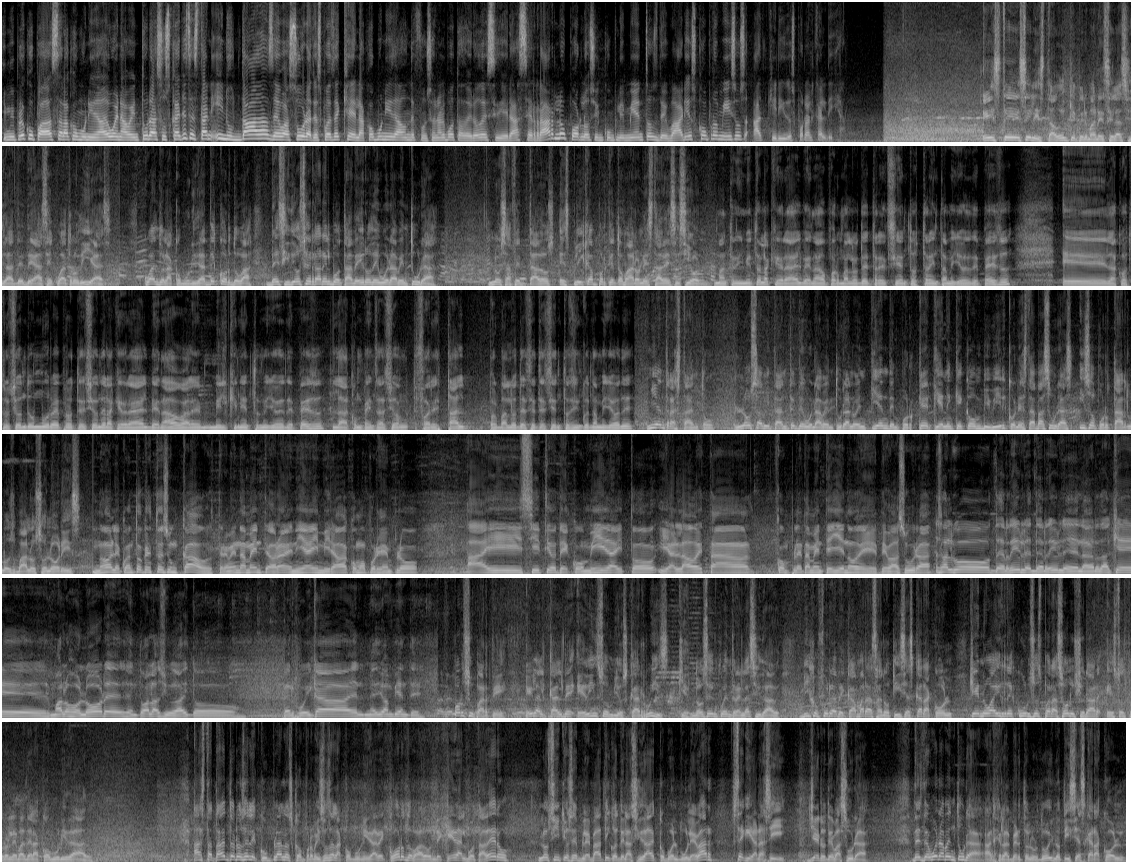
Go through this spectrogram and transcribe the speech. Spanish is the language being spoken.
Y muy preocupada está la comunidad de Buenaventura. Sus calles están inundadas de basura después de que la comunidad donde funciona el botadero decidiera cerrarlo por los incumplimientos de varios compromisos adquiridos por la alcaldía. Este es el estado en que permanece la ciudad desde hace cuatro días, cuando la comunidad de Córdoba decidió cerrar el botadero de Buenaventura. Los afectados explican por qué tomaron esta decisión. Mantenimiento de la quebrada del Venado por valor de 330 millones de pesos. Eh, la construcción de un muro de protección de la quebrada del Venado vale 1.500 millones de pesos. La compensación forestal por valor de 750 millones. Mientras tanto, los habitantes de Buenaventura no entienden por qué tienen que convivir con estas basuras y soportar los malos olores. No, le cuento que esto es un caos, tremendamente. Ahora venía y miraba cómo, por ejemplo, hay sitios de comida y todo, y al lado está completamente lleno de, de, basura. Es algo terrible, terrible. La verdad que malos olores en toda la ciudad y todo perjudica el medio ambiente. Por su parte, el alcalde Edinson Bioscar Ruiz, quien no se encuentra en la ciudad, dijo fuera de cámaras a Noticias Caracol que no hay recursos para solucionar estos problemas de la comunidad. Hasta tanto no se le cumplan los compromisos a la comunidad de Córdoba, donde queda el botadero, los sitios emblemáticos de la ciudad como el Boulevard seguirán así, llenos de basura. Desde Buenaventura, Ángel Alberto Lurduy, Noticias Caracol.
